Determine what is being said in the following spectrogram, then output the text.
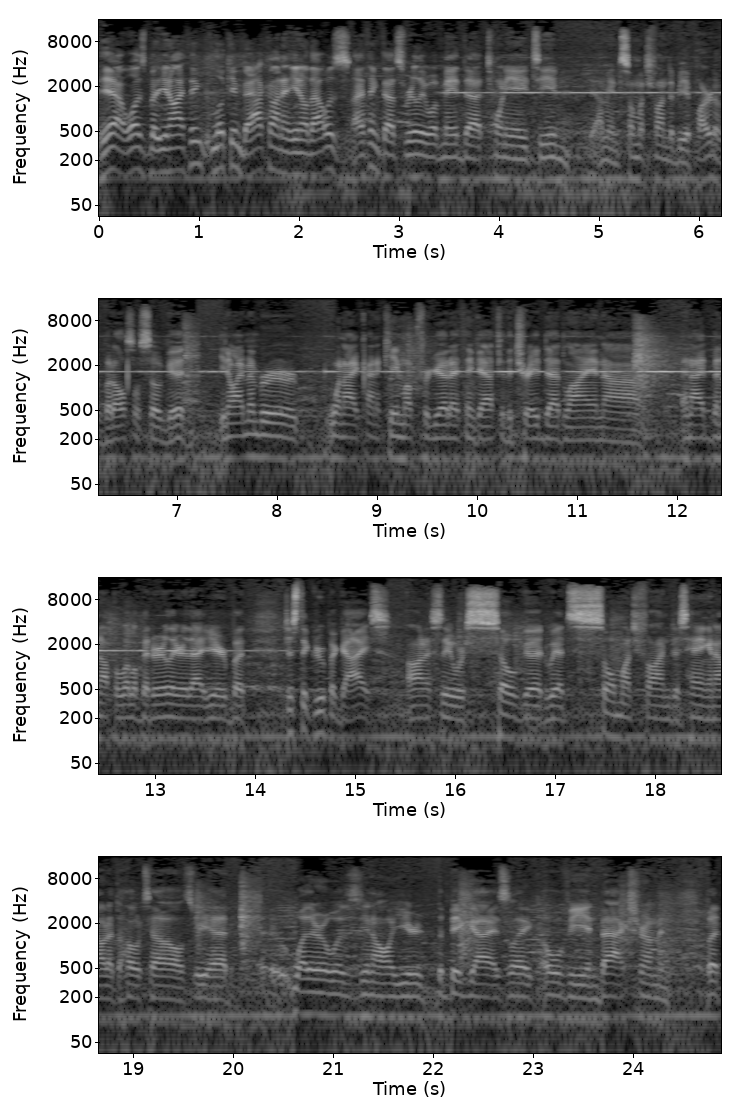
yeah, it was. But you know, I think looking back on it, you know, that was I think that's really what made that 2018. I mean, so much fun to be a part of, but also so good. You know, I remember when I kind of came up for good. I think after the trade deadline. Um, Um, and I'd been up a little bit earlier that year. But just the group of guys, honestly, were so good. We had so much fun just hanging out at the hotels. We had, whether it was you know you're the big guys like Ovi and Backstrom, and but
